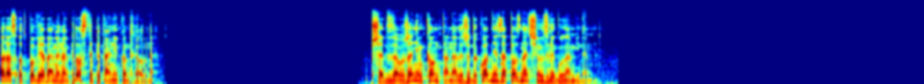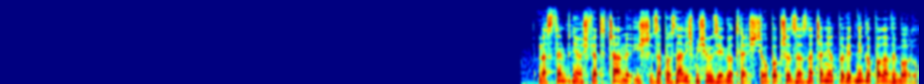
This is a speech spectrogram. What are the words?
oraz odpowiadamy na proste pytanie kontrolne. Przed założeniem konta należy dokładnie zapoznać się z regulaminem. Następnie oświadczamy, iż zapoznaliśmy się z jego treścią poprzez zaznaczenie odpowiedniego pola wyboru.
